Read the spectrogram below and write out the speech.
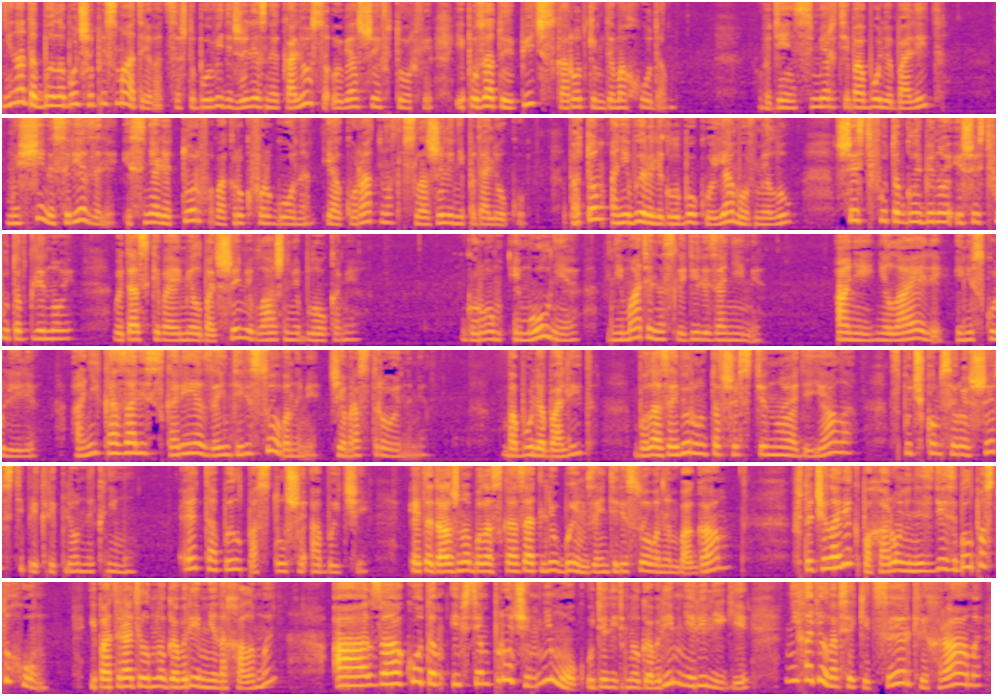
Не надо было больше присматриваться, чтобы увидеть железные колеса, увязшие в торфе, и пузатую печь с коротким дымоходом. В день смерти бабуля болит. Мужчины срезали и сняли торф вокруг фургона и аккуратно сложили неподалеку. Потом они вырыли глубокую яму в мелу, шесть футов глубиной и шесть футов длиной, вытаскивая мел большими влажными блоками. Гром и молния внимательно следили за ними – они не лаяли и не скулили. Они казались скорее заинтересованными, чем расстроенными. Бабуля болит, была завернута в шерстяное одеяло с пучком сырой шерсти, прикрепленной к нему. Это был пастуший обычай. Это должно было сказать любым заинтересованным богам, что человек, похороненный здесь, был пастухом и потратил много времени на холмы, а за окотом и всем прочим не мог уделить много времени религии, не ходил во всякие церкви, храмы,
